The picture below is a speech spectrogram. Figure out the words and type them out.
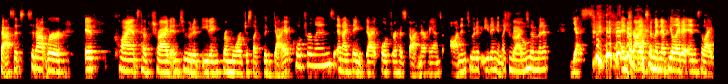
facets to that where if clients have tried intuitive eating from more of just like the diet culture lens, and I think diet culture has gotten their hands on intuitive eating and like tried to manipulate, yes, and tried to manipulate it into like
